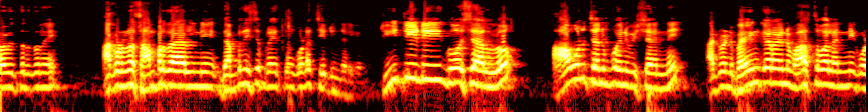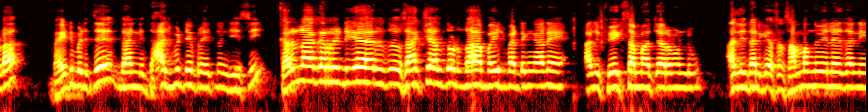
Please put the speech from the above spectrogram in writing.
పవిత్రతని అక్కడ ఉన్న సాంప్రదాయాలని దెబ్బతీసే ప్రయత్నం కూడా చేయడం జరిగింది. టీటీడీ గోశాలలో ఆవులు చనిపోయిన విషయాన్ని అటువంటి భయంకరమైన వాస్తవాలన్నీ కూడా బయట పెడితే దాన్ని దాచిపెట్టే ప్రయత్నం చేసి కరుణాకర్ రెడ్డి గారి సాక్ష్యాలతో సహా బయట పెట్టంగానే అది ఫేక్ సమాచారం ఉండు. అది దానికి అసలు సంబంధమే లేదని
